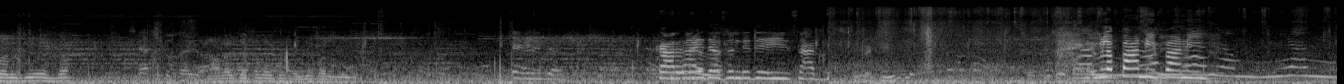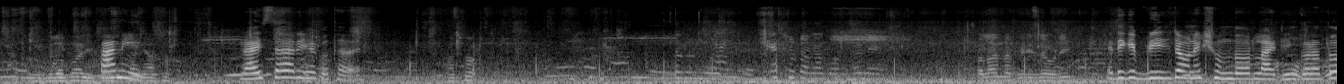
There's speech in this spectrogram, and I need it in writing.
পারি যে আমরা মালার যত লাগবে খাইতে পারব এগুলো পানি পানি এগুলো পারি পানি। আসো রাইসা ইয়ে কোথায়? এদিকে ব্রিজটা অনেক সুন্দর লাইটিং করা তো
